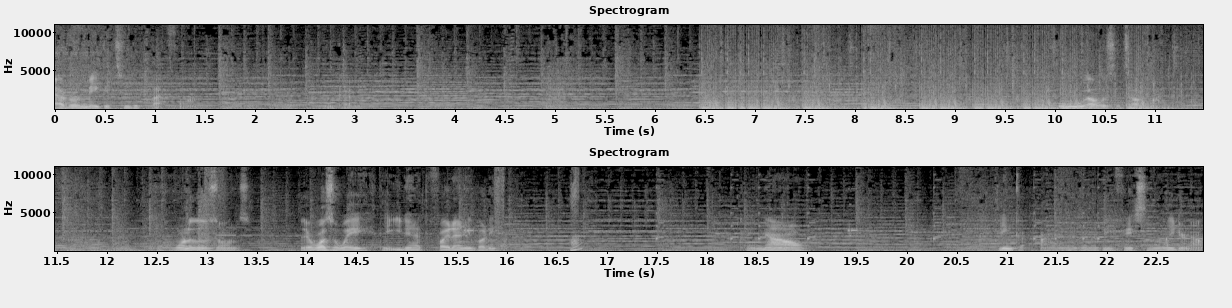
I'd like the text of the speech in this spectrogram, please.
ever make it to the platform? That was a tough one. One of those zones. There was a way that you didn't have to fight anybody. Okay, now... I think I'm going to be facing the leader now.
